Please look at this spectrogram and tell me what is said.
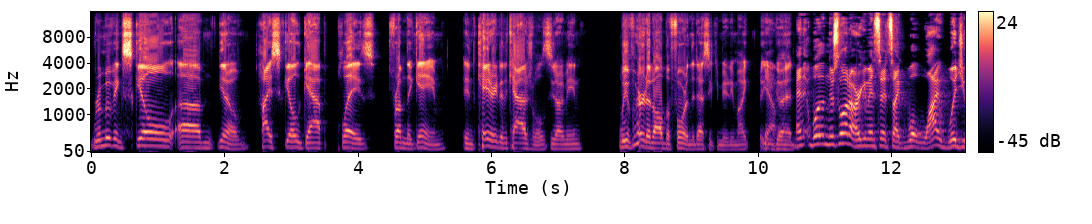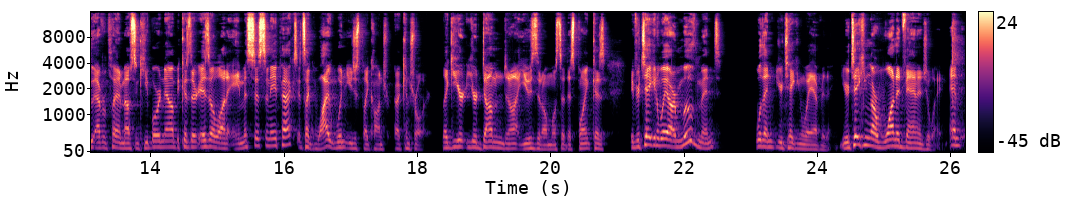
removing skill, um, you know, high skill gap plays from the game and catering to the casuals. You know what I mean? We've heard it all before in the Destiny community, Mike. But Yeah. you go ahead. And well, and there's a lot of arguments that it's like, well, why would you ever play on mouse and keyboard now? Because there is a lot of aim assist in Apex. It's like, why wouldn't you just play contr- a controller? Like you're you're dumb to not use it almost at this point. Because if you're taking away our movement, well, then you're taking away everything. You're taking our one advantage away. And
